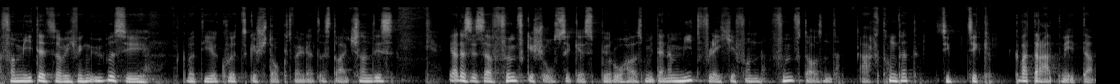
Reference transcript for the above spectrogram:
vermietet. Jetzt habe ich wegen Überseequartier kurz gestockt, weil das Deutschland ist. Ja, das ist ein fünfgeschossiges Bürohaus mit einer Mietfläche von 5870 Quadratmeter.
